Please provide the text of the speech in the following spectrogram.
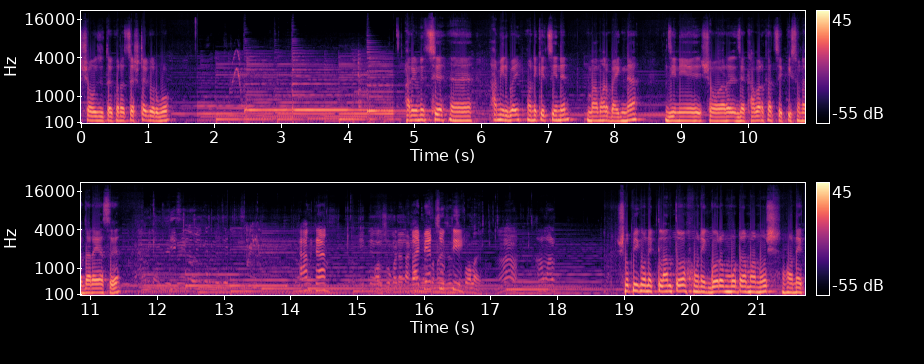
সহযোগিতা করার চেষ্টা করব। আর উনি হচ্ছে আহ, আমির ভাই অনেকে চেনেন মামার বাইক না যিনি শহরে যে খাবার খাচ্ছে পিছনে দাঁড়ায় আছে। খান খান। ভাই পেট চুক্তি। শফিক অনেক ক্লান্ত অনেক গরম মোটা মানুষ অনেক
